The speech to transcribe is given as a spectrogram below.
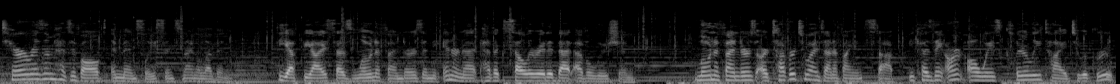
Terrorism has evolved immensely since 9 11. The FBI says lone offenders and the internet have accelerated that evolution, Lone offenders are tougher to identify and stop because they aren't always clearly tied to a group.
